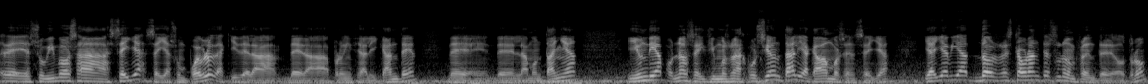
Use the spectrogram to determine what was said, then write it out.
eh, subimos a Sella, Sella es un pueblo de aquí de la, provincia de Alicante, de, la montaña, y un día, pues no hicimos una excursión tal y acabamos en Sella. Y ahí había dos restaurantes, uno enfrente de otro.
